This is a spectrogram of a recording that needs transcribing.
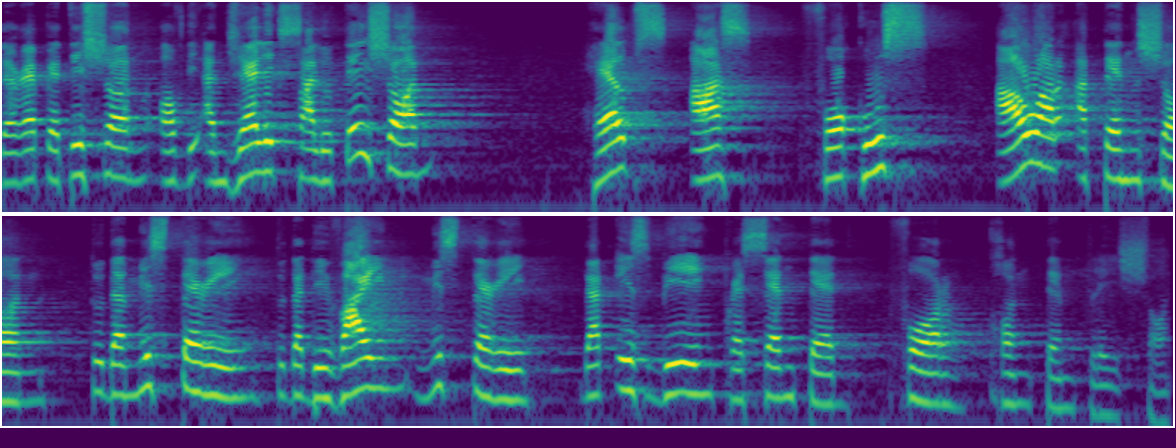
The repetition of the angelic salutation helps us focus our attention to the mystery, to the divine mystery that is being presented for contemplation.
